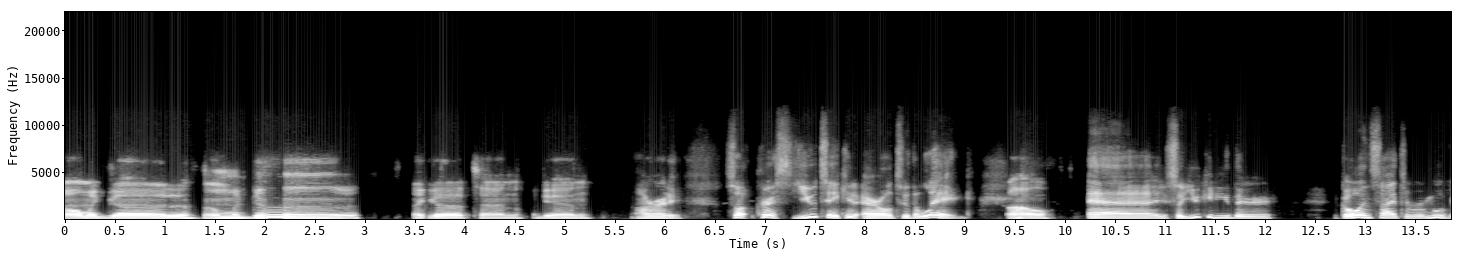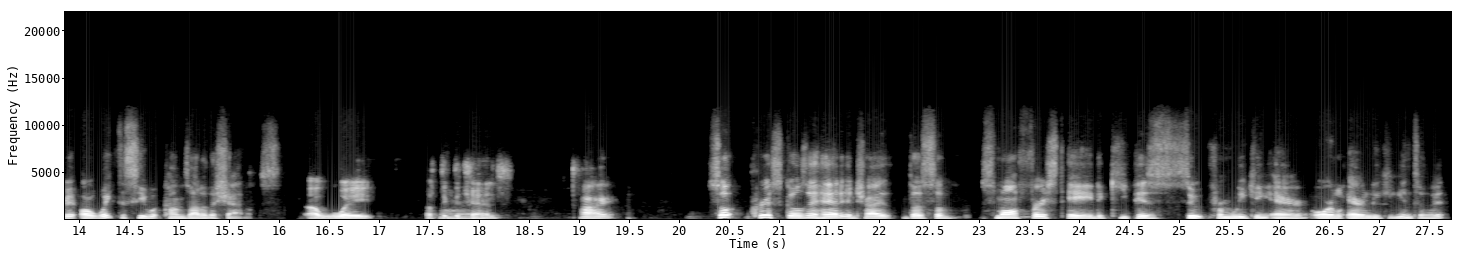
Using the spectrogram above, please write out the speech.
Oh my god. Oh my god. I got a 10 again. Alrighty. So, Chris, you take an arrow to the leg. Oh. And so you can either go inside to remove it or wait to see what comes out of the shadows. I'll wait. I'll take the Alright. chance. All right. So Chris goes ahead and tries does some small first aid to keep his suit from leaking air or air leaking into it,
